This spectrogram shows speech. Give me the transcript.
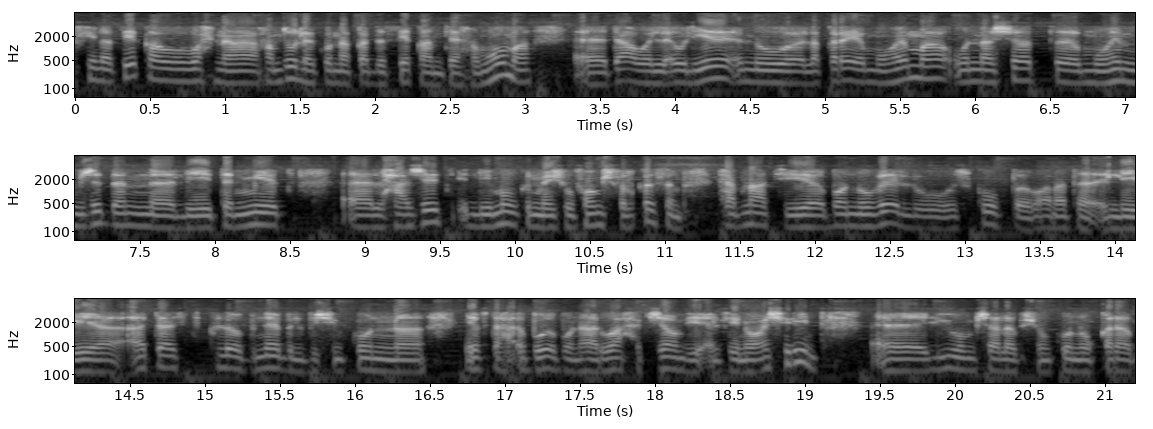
فينا ثقة وإحنا الحمد لله كنا قد الثقة نتاعهم هما. آه، دعوة للأولياء إنه القرايه مهمة والنشاط مهم جدا لتنمية آه، الحاجات اللي ممكن ما يشوفهمش في القسم. حاب نعطي bonne nouvelle و scoop معناتها اللي ATAST club نابل باش يكون آه، يفتح ابوابه نهار 1 جانفي 2020 اليوم إن شاء الله باش نكونوا قراب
